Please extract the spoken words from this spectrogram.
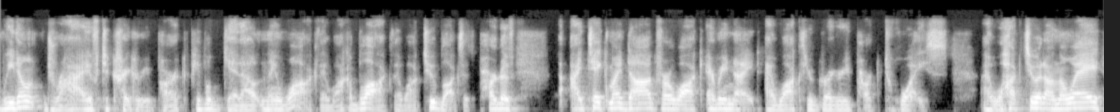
we don't drive to Gregory Park. People get out and they walk. They walk a block, they walk two blocks. It's part of, I take my dog for a walk every night. I walk through Gregory Park twice. I walk to it on the way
